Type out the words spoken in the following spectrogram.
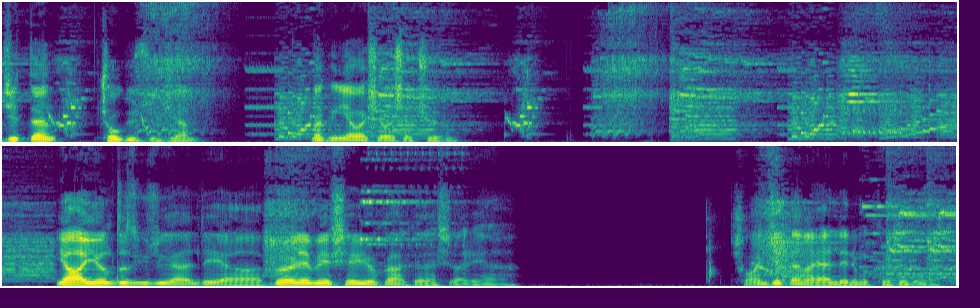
cidden çok üzüleceğim. Bakın yavaş yavaş açıyorum. Ya yıldız gücü geldi ya. Böyle bir şey yok arkadaşlar ya. Şu an cidden hayallerimi kırdı bu.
